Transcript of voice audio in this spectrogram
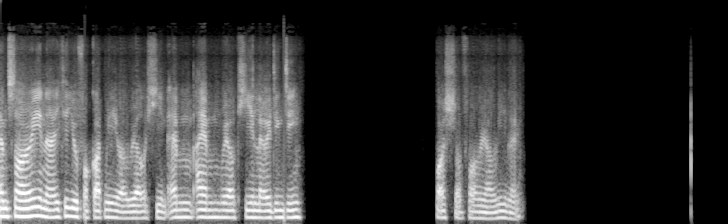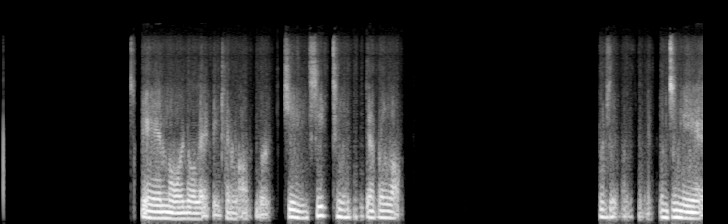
I'm sorry นะ ที่ you forgot me you are real keen I'm I am real keen เลยจริง ๆ for sure for really เลย gain more knowledge in terms of working seek to develop engineer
